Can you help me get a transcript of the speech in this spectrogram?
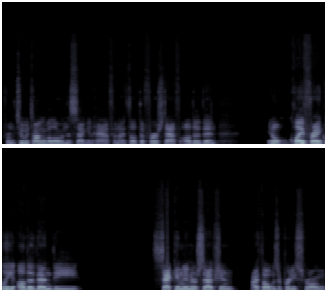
from Tua Tagovailoa in the second half, and I thought the first half, other than you know, quite frankly, other than the second interception, I thought was a pretty strong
